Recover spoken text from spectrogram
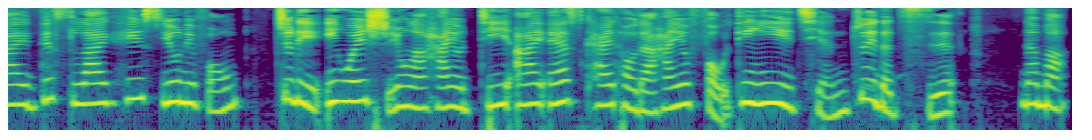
：I dislike his uniform。这里因为使用了含有 dis 开头的含有否定意义前缀的词，那么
